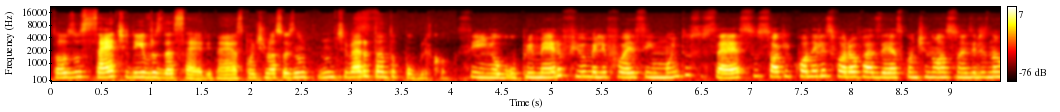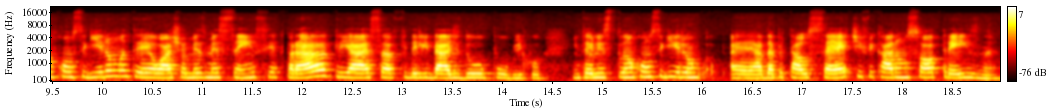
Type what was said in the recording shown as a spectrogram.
todos os sete livros da série, né? As continuações não, não tiveram tanto público. Sim, o, o, primeiro filme ele foi assim muito sucesso, só que quando eles foram fazer as continuações, eles não conseguiram manter, eu acho, a mesma essência para criar essa fidelidade do público. Então eles não conseguiram é, adaptar os sete e ficaram só três, né?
